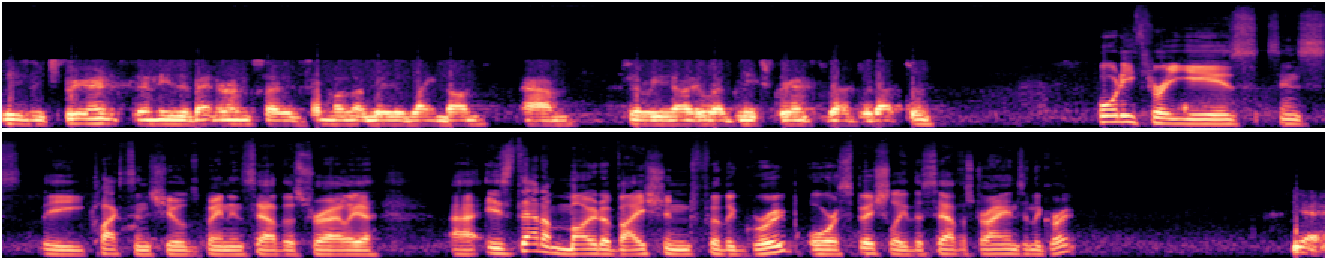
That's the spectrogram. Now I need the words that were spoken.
he's experienced and he's a veteran, so he's someone that we've leaned on. Um, so we know who have the experience to be able to do that too. 43 years since the Claxton Shield's been in South Australia. Uh, is that a motivation for the group, or especially the South Australians in the group? Yeah,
